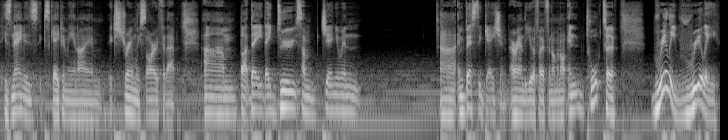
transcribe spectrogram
his name is escaping me, and I am extremely sorry for that. Um, but they they do some genuine uh, investigation around the UFO phenomenon and talk to really, really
